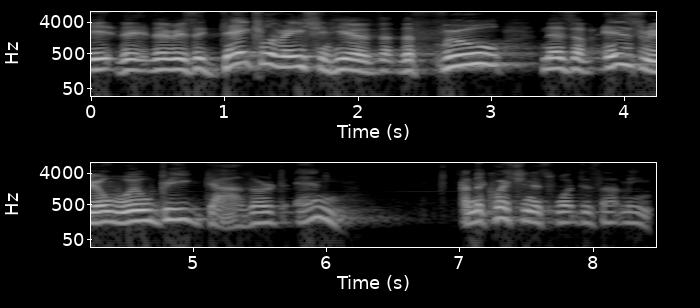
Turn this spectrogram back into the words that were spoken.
it, the, there is a declaration here that the fullness of Israel will be gathered in. And the question is, what does that mean?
